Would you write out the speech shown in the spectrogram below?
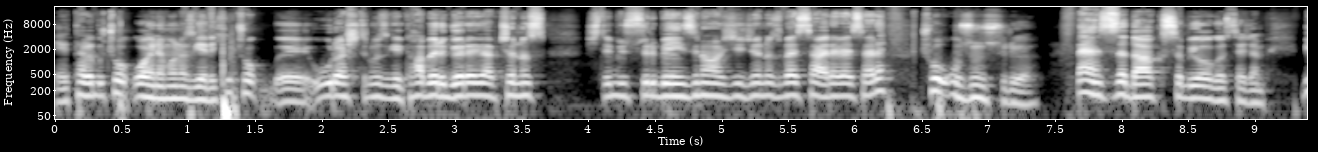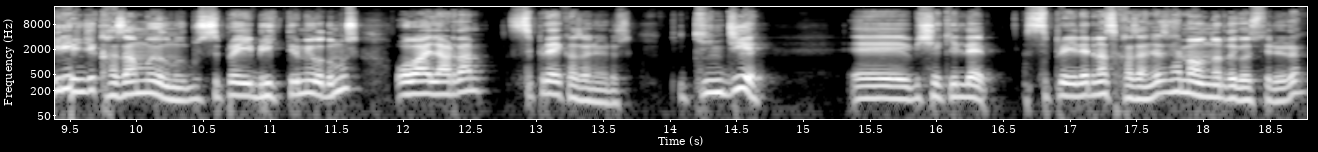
E, tabii bu çok oynamanız gerekiyor. Çok e, uğraştırmanız gerekiyor. Haberi görev yapacaksınız. işte bir sürü benzin harcayacaksınız vesaire vesaire. Çok uzun sürüyor. Ben size daha kısa bir yol göstereceğim. Birinci kazanma yolumuz. Bu spreyi biriktirme yolumuz. Olaylardan sprey kazanıyoruz. İkinci e, bir şekilde spreyleri nasıl kazanacağız? Hemen onları da gösteriyorum.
